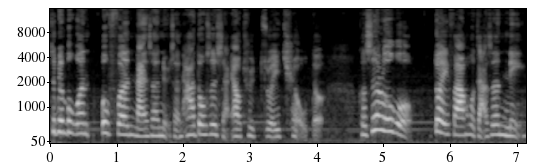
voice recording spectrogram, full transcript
这边不分不分男生女生，她都是想要去追求的。可是如果对方或假设你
